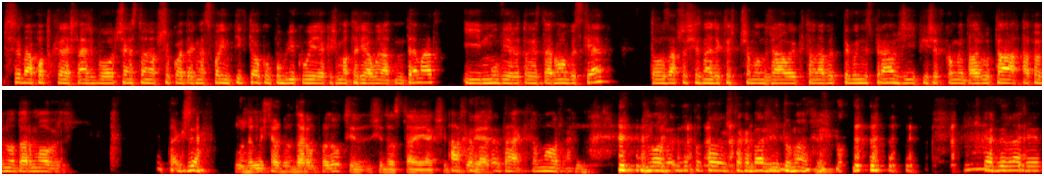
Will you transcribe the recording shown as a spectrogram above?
trzeba podkreślać, bo często na przykład jak na swoim TikToku publikuję jakieś materiały na ten temat i mówię, że to jest darmowy sklep, to zawsze się znajdzie ktoś przemądrzały, kto nawet tego nie sprawdzi i pisze w komentarzu, ta, na pewno darmowy. Także może myślał, że za darmo produkcję się dostaje, jak się A, kupuje. chyba, że tak, to może. może no to, to już trochę bardziej tłumaczy. W każdym razie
